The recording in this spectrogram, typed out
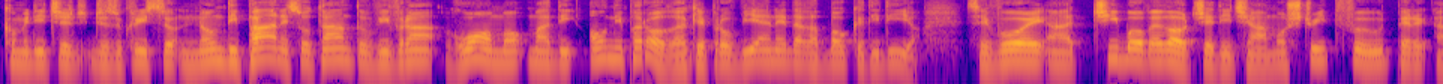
come dice Gesù Cristo, non di pane soltanto vivrà l'uomo, ma di ogni parola che proviene dalla bocca di Dio. Se vuoi uh, cibo veloce, diciamo, street food per uh,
